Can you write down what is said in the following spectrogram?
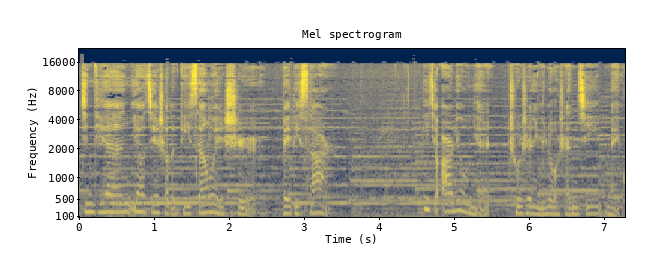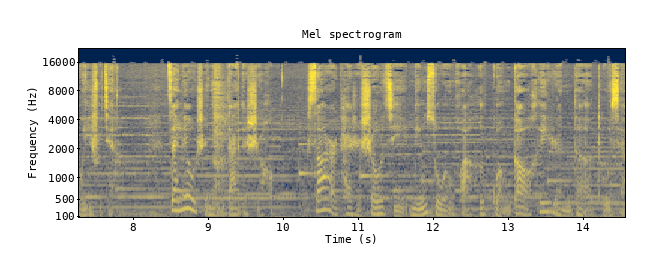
今天要介绍的第三位是贝蒂萨尔，一九二六年出生于洛杉矶，美国艺术家。在六十年代的时候，萨尔开始收集民俗文化和广告黑人的图像。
